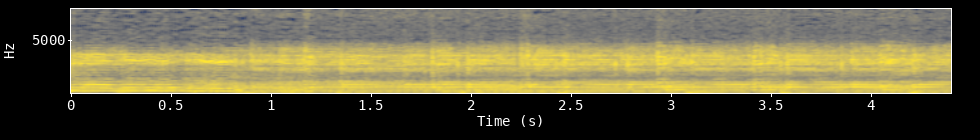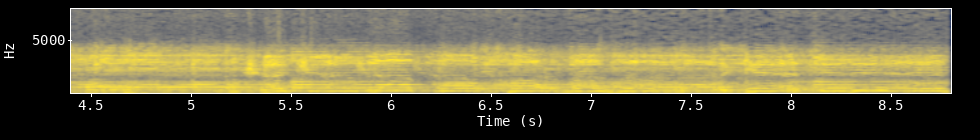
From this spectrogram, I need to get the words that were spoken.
çalı Kökülde popar bezeler getirir,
